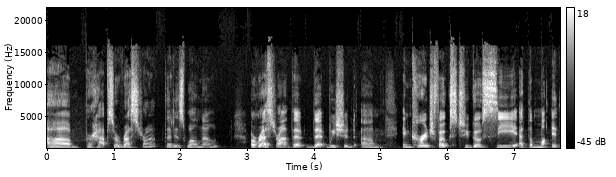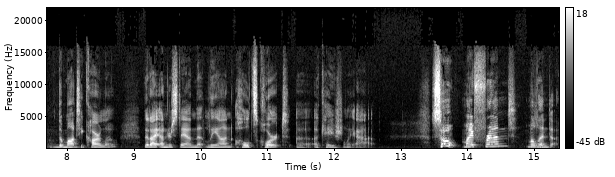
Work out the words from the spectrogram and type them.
um, perhaps a restaurant that is well known a restaurant that, that we should um, encourage folks to go see at the it, the Monte Carlo that I understand that Leon holds court uh, occasionally at. So, my friend Melinda,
